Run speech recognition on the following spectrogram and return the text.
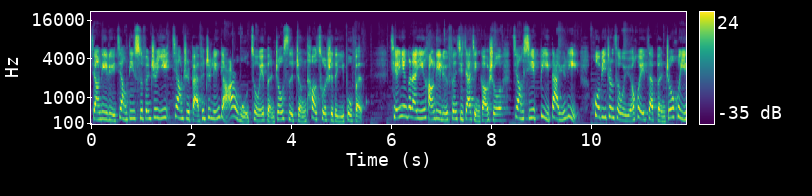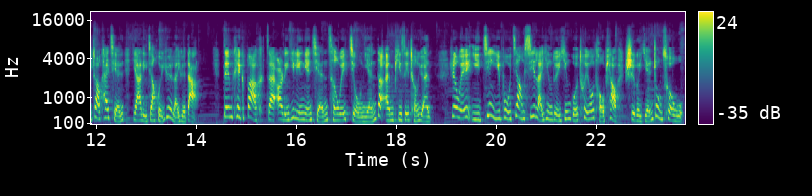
将利率降低四分之一，降至百分之零点二五，作为本周四整套措施的一部分。前英格兰银行利率分析家警告说，降息弊大于利。货币政策委员会在本周会议召开前，压力将会越来越大。Dame Kickback 在二零一零年前曾为九年的 MPC 成员，认为以进一步降息来应对英国退欧投票是个严重错误，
